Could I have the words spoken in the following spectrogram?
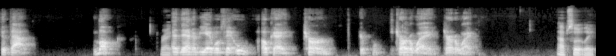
to that look. Right. And then I'll be able to say, oh, okay, turn, turn away, turn away. Absolutely.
